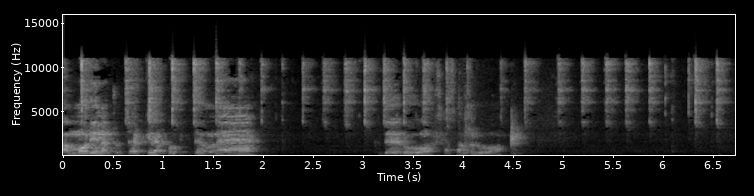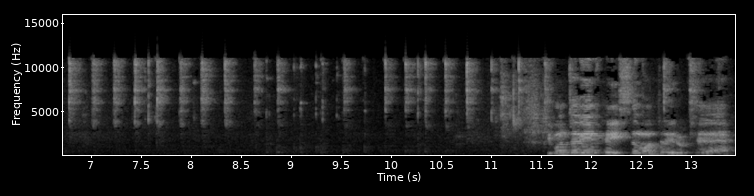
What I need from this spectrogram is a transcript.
앞머리는 좀 짧게 할 거기 때문에 그대로 사선으로 기본적인 베이스 먼저 이렇게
